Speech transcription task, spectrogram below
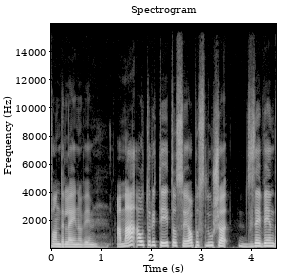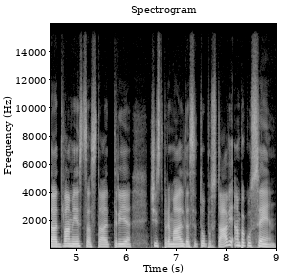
von der Leyenovi? A ima avtoriteto, se jo posluša, zdaj vem, da dva meseca sta tri, čist premalo, da se to postavi, ampak vseeno.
